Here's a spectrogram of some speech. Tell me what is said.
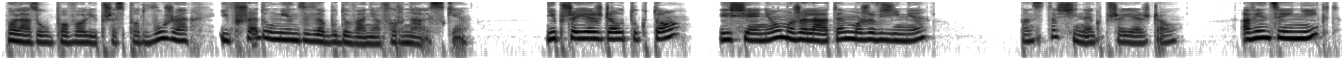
Polazł powoli przez podwórze i wszedł między zabudowania fornalskie. Nie przejeżdżał tu kto? Jesienią, może latem, może w zimie? Pan Stasinek przejeżdżał. A więcej nikt?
